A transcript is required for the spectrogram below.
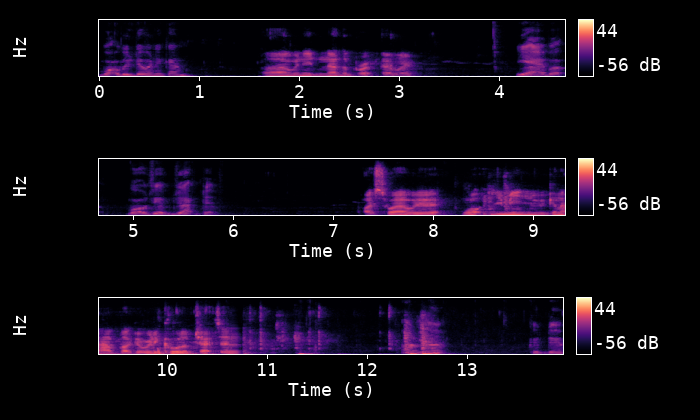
What are we doing again? uh, we need another brick, don't we? Yeah, but what was the objective? I swear we're. What do you mean? We're gonna have like a really cool objective? I don't know. Could do.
